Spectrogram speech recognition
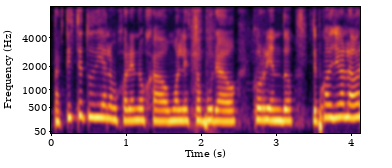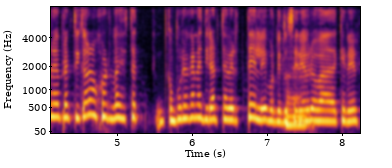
partiste tu día a lo mejor enojado, molesto, apurado, corriendo, después cuando llega la hora de practicar, a lo mejor vas a estar con pura gana de tirarte a ver tele, porque tu cerebro va a querer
